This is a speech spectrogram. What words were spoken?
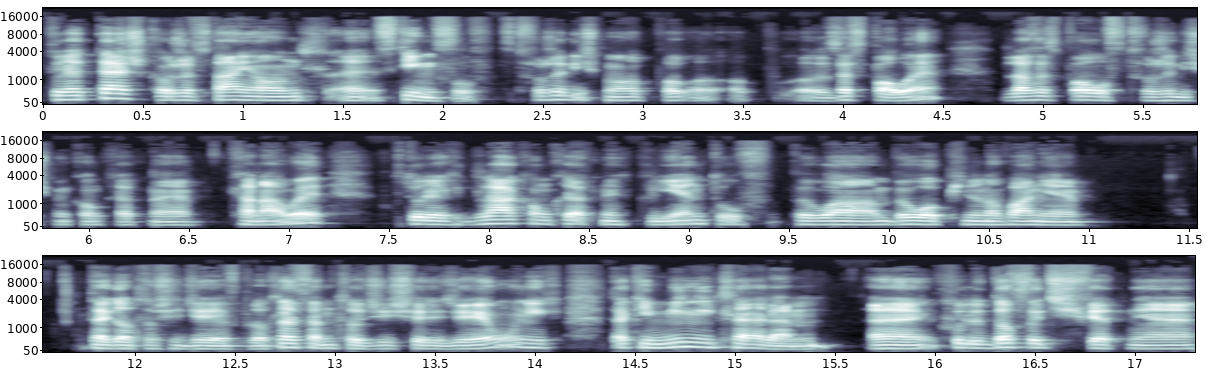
które też korzystając e, z Teamsów stworzyliśmy zespoły. Dla zespołów stworzyliśmy konkretne kanały, w których dla konkretnych klientów była, było pilnowanie tego, co się dzieje w procesem, co się dzieje u nich, takim mini CRM, e, który dosyć świetnie,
